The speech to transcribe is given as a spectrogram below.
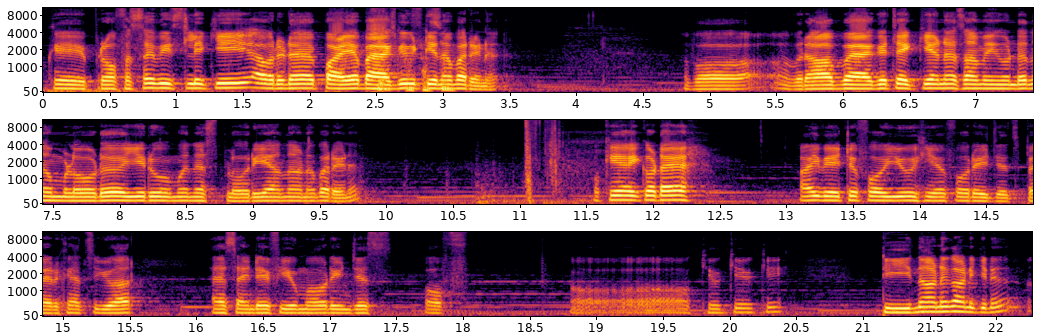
ഓക്കെ പ്രൊഫസർ വീസിലേക്ക് അവരുടെ പഴയ ബാഗ് കിട്ടിയെന്നാണ് പറയണത് അപ്പോൾ അവർ ആ ബാഗ് ചെക്ക് ചെയ്യണ സമയം കൊണ്ട് നമ്മളോട് ഈ റൂം ഒന്ന് എക്സ്പ്ലോർ ചെയ്യാമെന്നാണ് പറയുന്നത് ഓക്കെ ആയിക്കോട്ടെ ഐ വെയിറ്റ് ഫോർ യു ഹിയർ ഫോർ ഏജസ് പെർഹാപ്സ് യു ആർ അസൈൻഡ് എ ഫ്യൂ മോർ ഇഞ്ചസ് ഓഫ് okay okay okay. T എന്നാണ് കാണിക്കുന്നത്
